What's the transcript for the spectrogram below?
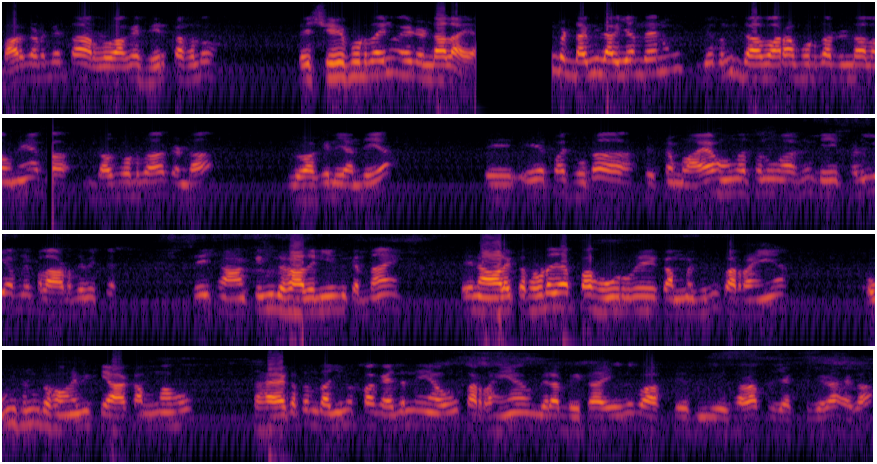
ਬਾਹਰ ਕੱਢ ਕੇ ਧਾਰ ਲਵਾ ਕੇ ਫਿਰ ਕੱਸ ਲਓ। ਤੇ 6 ਫੁੱਟ ਦਾ ਇਹਨੂੰ ਇਹ ਡੰਡਾ ਲਾਇਆ। ਵੱਡਾ ਵੀ ਲੱਗ ਜਾਂਦਾ ਇਹਨੂੰ। ਜੇ ਤੁਸੀਂ 10 12 ਫੁੱਟ ਦਾ ਡੰਡਾ ਲਾਉਨੇ ਆ 10 ਫੁੱਟ ਦਾ ਡੰਡਾ ਲਵਾ ਕੇ ਲਿਆਂਦੇ ਆ। ਤੇ ਇਹ ਆਪਾਂ ਛੋਟਾ ਸਿਸਟਮ ਲਾਇਆ ਹੋਊਗਾ ਤੁਹਾਨੂੰ ਆਖੀ ਦੇਖ ਖੜੀ ਆ ਆਪਣੇ ਪਲਾਟ ਦੇ ਵਿੱਚ। ਤੇ ਛਾਂਕ ਕੇ ਵੀ ਦਿਖਾ ਦੇਣੀ ਹੈ ਵੀ ਕਿੱਦਾਂ ਹੈ। ਤੇ ਨਾਲ ਇੱਕ ਥੋੜਾ ਜਿਹਾ ਆਪਾਂ ਹੋਰ ਉਰੇ ਕੰਮ ਸ਼ੁਰੂ ਕਰ ਰਹੇ ਆ। ਉਹ ਵੀ ਤੁਹਾਨੂੰ ਦਿਖਾਉਣੇ ਵੀ ਕਿਆ ਕੰਮ ਆ ਉਹ। ਸਹਾਇਕ ਧੰਦਾ ਜਿਹਨੂੰ ਆਪਾਂ ਕਹਿ ਦਿੰਦੇ ਆ, ਉਹ ਕਰ ਰਹੇ ਆ। ਮੇਰਾ ਬੇਟਾ ਹੈ ਉਹਦੇ ਵਾਸਤੇ ਅਸੀਂ ਇਹ ਸਾਰਾ ਪ੍ਰੋਜੈਕਟ ਜਿਹੜਾ ਹੈਗਾ,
